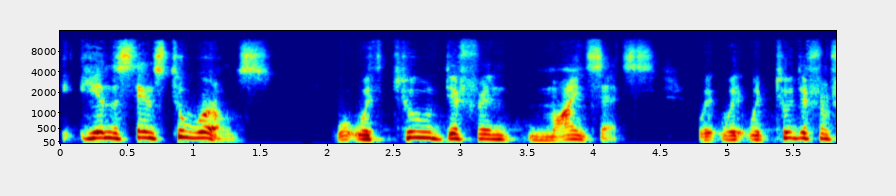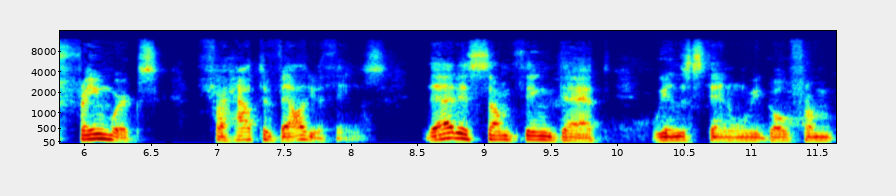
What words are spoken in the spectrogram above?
he understands two worlds with two different mindsets, with, with, with, two different frameworks for how to value things. That is something that we understand when we go from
